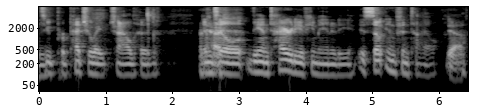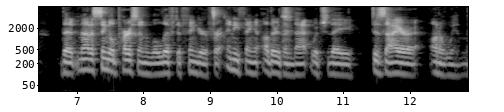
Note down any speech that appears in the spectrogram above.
is to perpetuate childhood until the entirety of humanity is so infantile yeah that not a single person will lift a finger for anything other than that which they desire on a whim.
